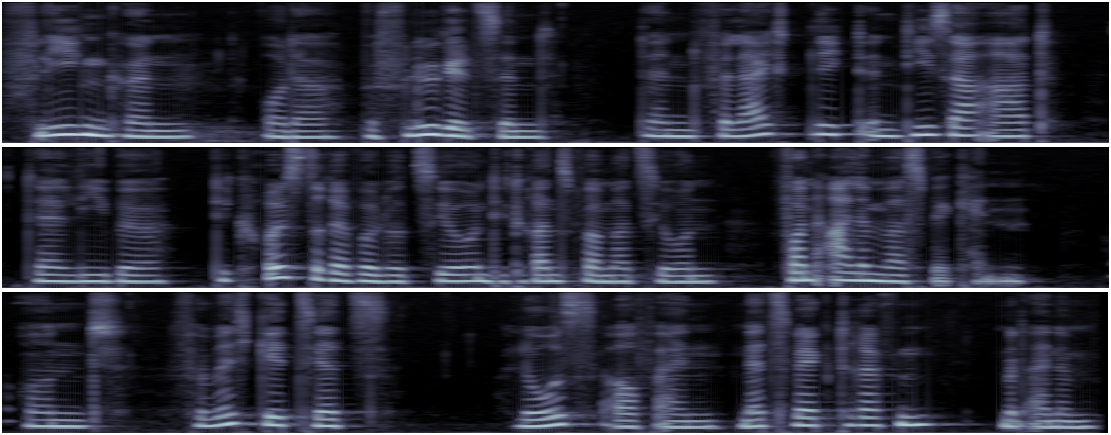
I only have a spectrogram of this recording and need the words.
fliegen können oder beflügelt sind. Denn vielleicht liegt in dieser Art der Liebe die größte Revolution, die Transformation von allem, was wir kennen. Und für mich geht es jetzt los auf ein Netzwerktreffen mit einem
